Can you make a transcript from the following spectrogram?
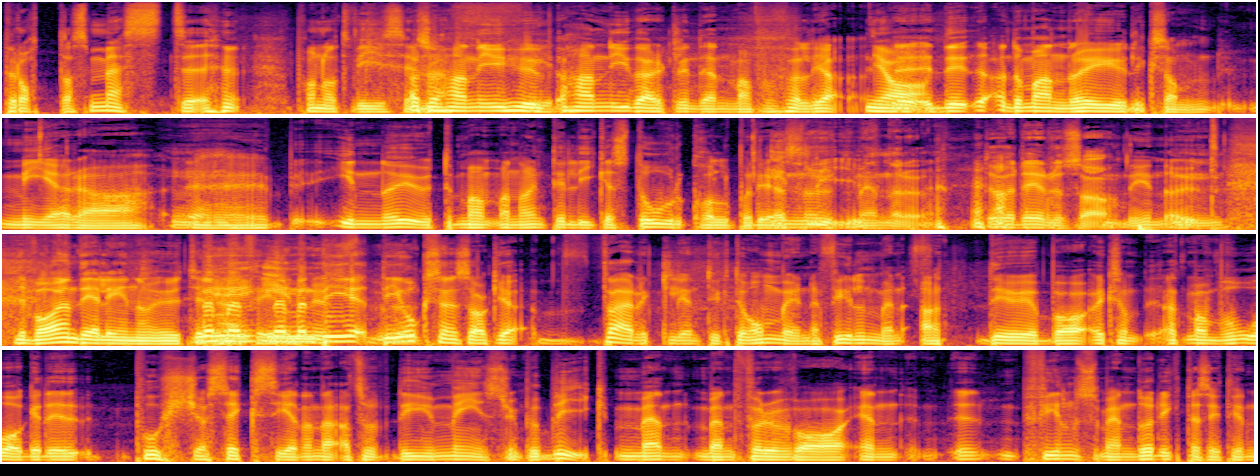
brottas mest på något vis. Alltså han är, ju, han är ju verkligen den man får följa. Ja. Det, det, de andra är ju liksom mera Mm. eh, in och ut, man, man har inte lika stor koll på deras In och ut liv. menar du? Det var det du sa? In och ut. Mm. Det var en del in och ut i Nej men, nej, men det, det är också en sak jag verkligen tyckte om i den här filmen, att, det var liksom, att man vågade pusha sexscenerna, alltså det är ju mainstream-publik, men, men för att vara en, en film som ändå riktar sig till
